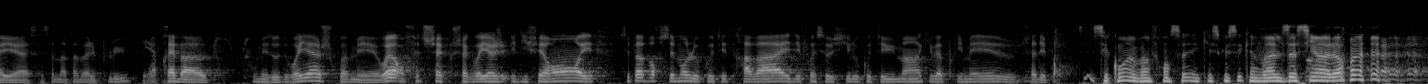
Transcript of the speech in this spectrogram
Et euh, ça, ça m'a pas mal plu. Et après bah tous mes autres voyages quoi. Mais ouais, en fait chaque chaque voyage est différent et c'est pas forcément le côté travail. Des fois c'est aussi le côté humain qui va primer. Ça dépend. C'est quoi un vin français? Et qu'est-ce que c'est qu'un vin alsacien alors?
